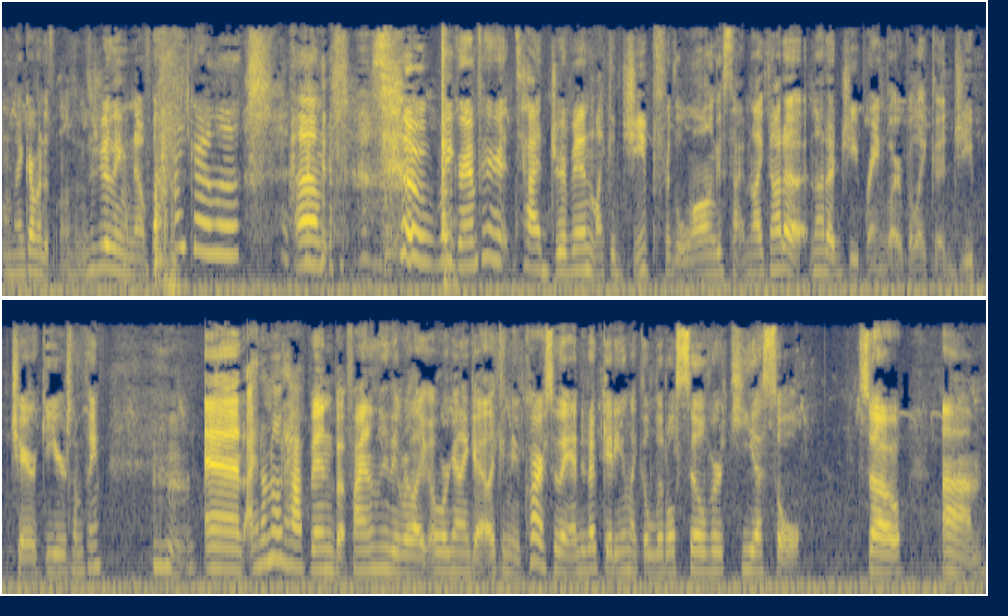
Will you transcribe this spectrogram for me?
my grandma doesn't listen, so she doesn't even know. But hi grandma. Um so my grandparents had driven like a Jeep for the longest time. Like not a not a Jeep Wrangler, but like a Jeep Cherokee or something. And I don't know what happened, but finally they were like, "Oh, we're gonna get like a new car." So they ended up getting like a little silver Kia Soul. So, um,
